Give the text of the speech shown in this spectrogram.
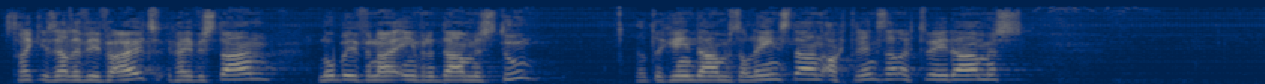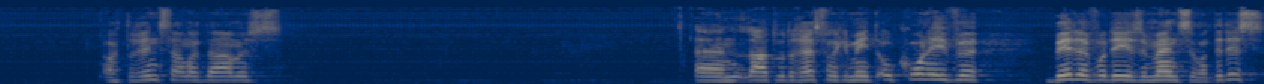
Strek jezelf even uit. Ga even staan. Loop even naar een van de dames toe. Dat er geen dames alleen staan. Achterin staan nog twee dames. Achterin staan nog dames. En laten we de rest van de gemeente ook gewoon even bidden voor deze mensen. Want dit is,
